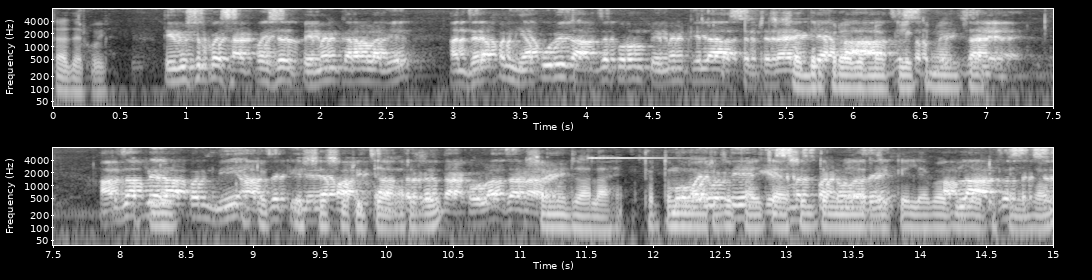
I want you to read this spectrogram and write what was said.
सादर होईल. तेवीस रुपये साठ पैसे पेमेंट करावं लागेल. आणि जर आपण यापूर्वीच अर्ज करून पेमेंट केला असेल तर अर्ज आपल्याला आपण मी अर्ज केलेल्या अंतर्गत दाखवला जाणार आहे. सबमिट झाला आहे. तर तुम्हाला अर्ज SMS असेल तर मी अर्ज जाईल. केल्या बाबी आपला या ठिकाणी जाऊन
